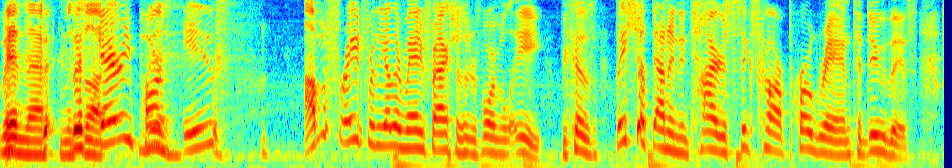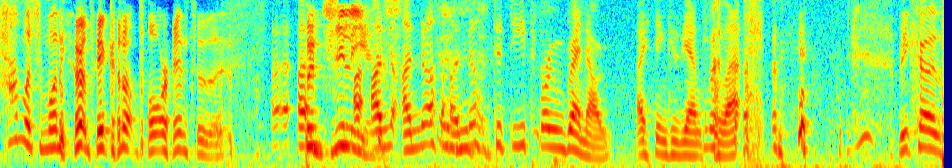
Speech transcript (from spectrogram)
Been there. The, the scary part is, I'm afraid for the other manufacturers in Formula E because they shut down an entire six-car program to do this. How much money are they gonna pour into this? Uh, uh, bajillions. Uh, en- enough, enough to dethrone Renault. I think is the answer to that. because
